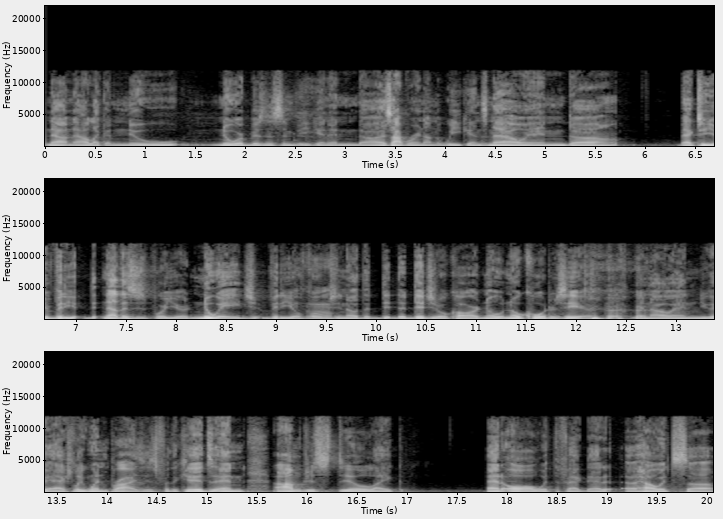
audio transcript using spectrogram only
now, now like a new newer business in Beacon, and uh, it's operating on the weekends now. And uh, back to your video. Now this is for your new age video folks. You know the the digital card, no no quarters here. you know, and you can actually win prizes for the kids. And I'm just still like at all with the fact that uh, how it's uh,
